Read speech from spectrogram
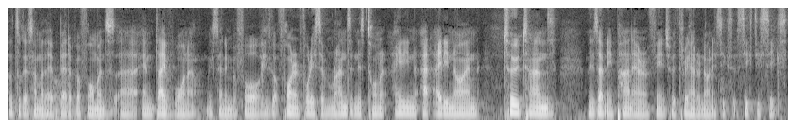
Let's look at some of their better performance. Uh, and Dave Warner, we said him before, he's got 447 runs in this tournament, 80, at 89, two tons. And his opening partner, Aaron Finch, with 396 at 66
